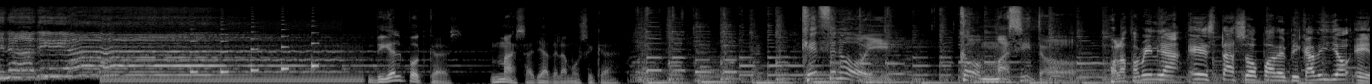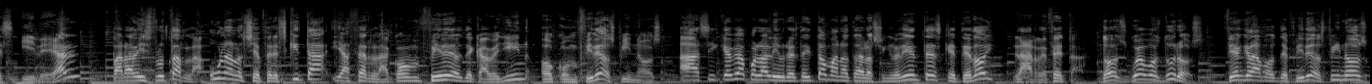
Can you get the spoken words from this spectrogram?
Cadena Dial. Día el podcast, más allá de la música. ¿Qué cenó hoy? Con Masito. Hola familia, esta sopa de picadillo es ideal para disfrutarla una noche fresquita y hacerla con fideos de cabellín o con fideos finos. Así que vea por la libreta y toma nota de los ingredientes que te doy la receta. Dos huevos duros, 100 gramos de fideos finos,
